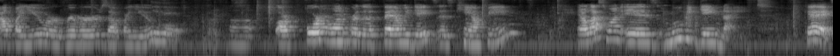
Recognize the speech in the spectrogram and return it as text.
out by you or rivers out by you. Uh, our fourth one for the family dates is camping. And our last one is movie game night. Okay,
